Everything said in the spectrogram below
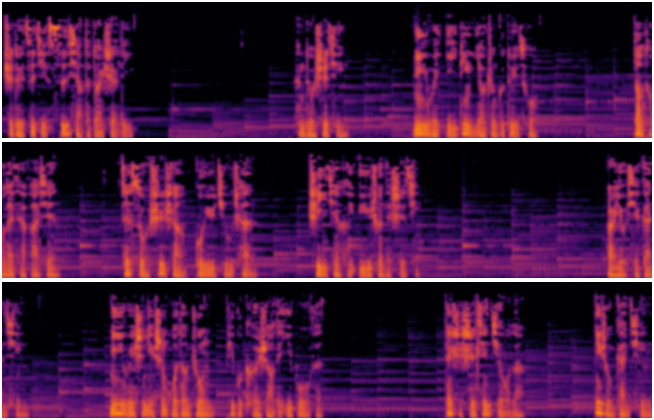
是对自己思想的断舍离。很多事情，你以为一定要争个对错，到头来才发现，在琐事上过于纠缠，是一件很愚蠢的事情。而有些感情，你以为是你生活当中必不可少的一部分，但是时间久了，那种感情。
